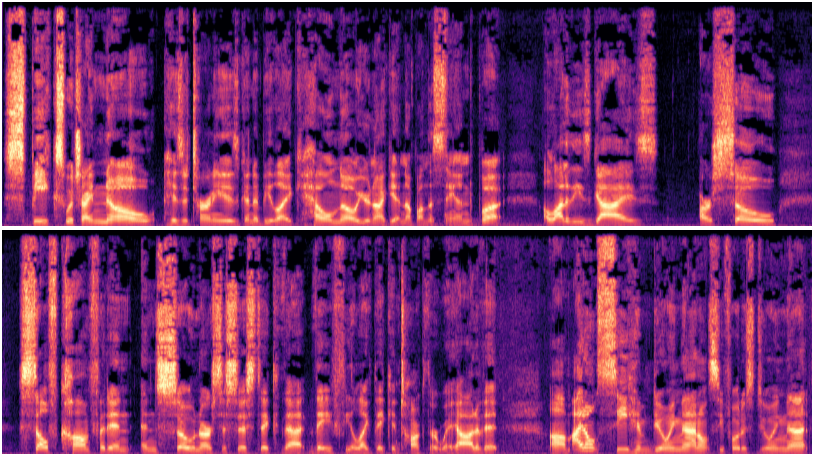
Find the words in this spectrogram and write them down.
speaks, which I know his attorney is going to be like, hell no, you're not getting up on the stand. But a lot of these guys are so self confident and so narcissistic that they feel like they can talk their way out of it. Um, I don't see him doing that. I don't see Fotis doing that.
